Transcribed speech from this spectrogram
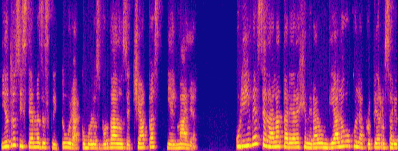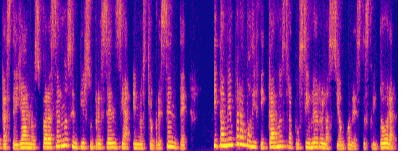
y otros sistemas de escritura como los bordados de Chiapas y el maya. Uribe se da la tarea de generar un diálogo con la propia Rosario Castellanos para hacernos sentir su presencia en nuestro presente y también para modificar nuestra posible relación con esta escritora.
